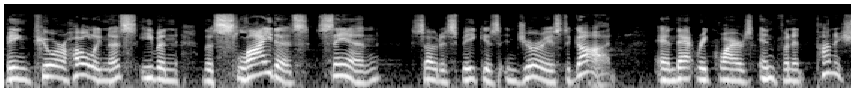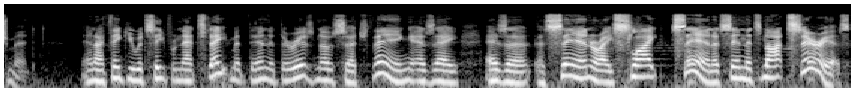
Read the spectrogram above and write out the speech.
being pure holiness, even the slightest sin, so to speak, is injurious to God. And that requires infinite punishment. And I think you would see from that statement then that there is no such thing as a as a, a, sin or a slight sin, a sin that's not serious.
